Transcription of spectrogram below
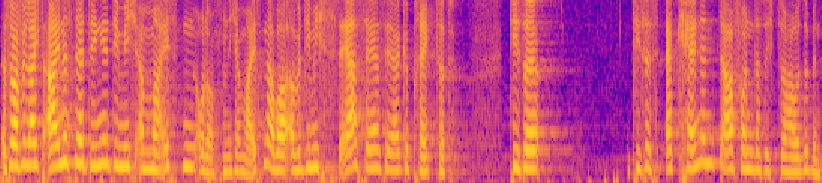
Es war vielleicht eines der Dinge, die mich am meisten, oder nicht am meisten, aber, aber die mich sehr, sehr, sehr geprägt hat. Diese dieses Erkennen davon, dass ich zu Hause bin.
